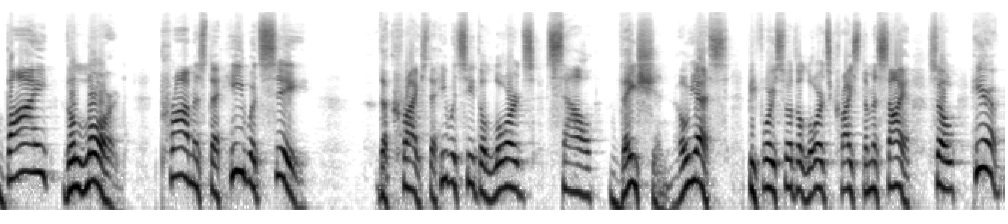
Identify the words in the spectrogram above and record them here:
by the Lord, promised that he would see the Christ, that he would see the Lord's salvation. Oh, yes before he saw the Lord's Christ, the Messiah. So here,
